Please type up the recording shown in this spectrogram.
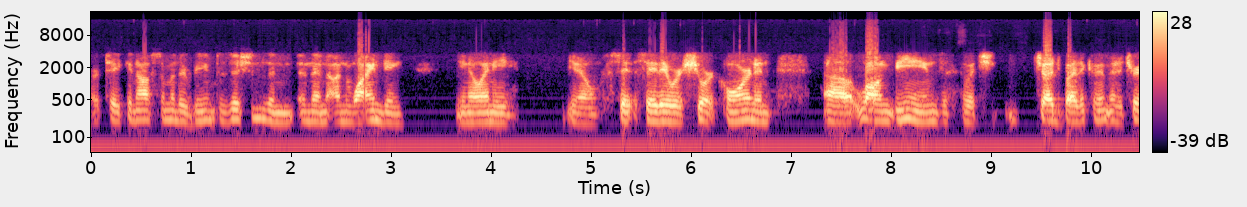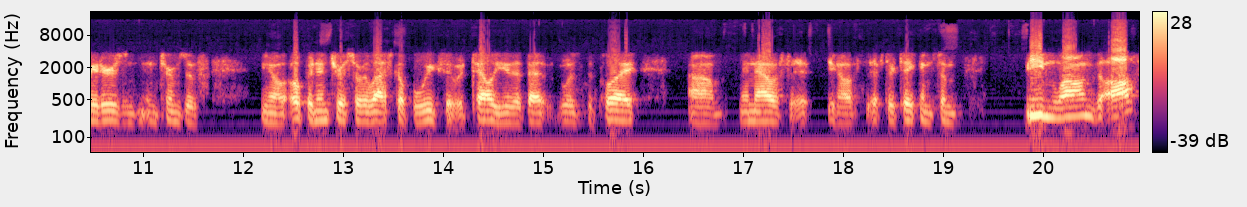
are taking off some of their bean positions and, and then unwinding, you know, any, you know, say, say they were short corn and uh, long beans, which judged by the commitment of traders in, in terms of you know open interest over the last couple of weeks, it would tell you that that was the play. Um, and now, if it, you know if, if they're taking some bean longs off,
